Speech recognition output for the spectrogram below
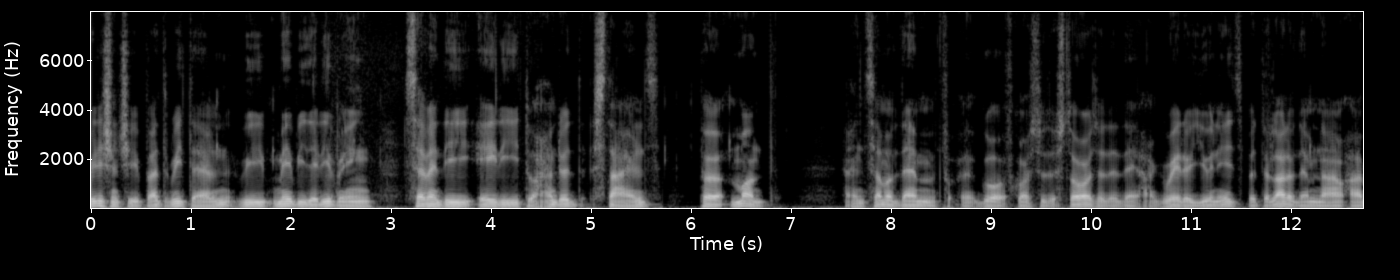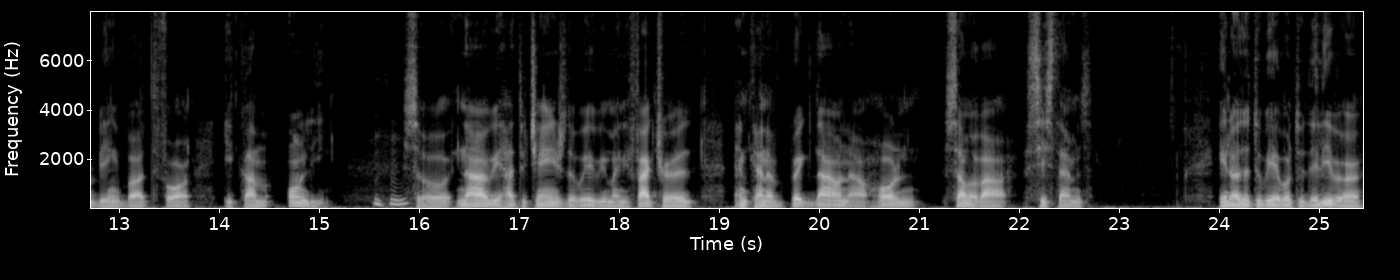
relationship at retail, we may be delivering 70, 80 to 100 styles per month. And some of them f- uh, go, of course, to the stores so that they are greater units, but a lot of them now are being bought for e-com only. hmm So now we had to change the way we manufactured and kind of break down our whole some of our systems in order to be able to deliver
